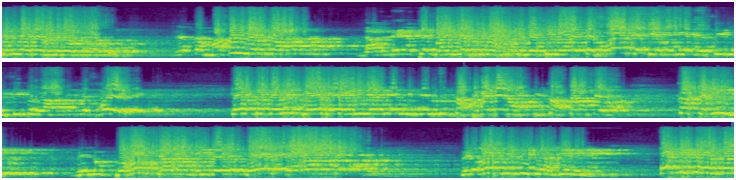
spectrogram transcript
چند والے بندوں کو میں۔ تو متن لڑکا لڑنے تھے بالی شکار کی بیٹی والے تھے سارے کے لیے ایسی مصیبت آ گئی تھے سارے یہ پتہ نہیں بہت پہلی ہے پھر اور جلدی چلاتے نہیں۔ ایسے تو بندہ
